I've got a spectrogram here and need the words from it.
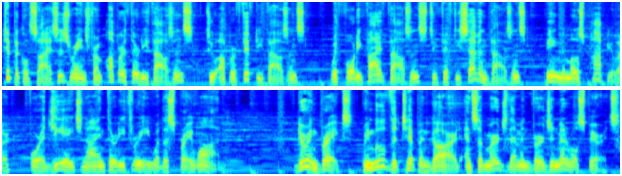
Typical sizes range from upper 30 thousandths to upper 50 thousandths, with 45 thousandths to 57 thousandths being the most popular for a GH933 with a spray wand. During breaks, remove the tip and guard and submerge them in virgin mineral spirits.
